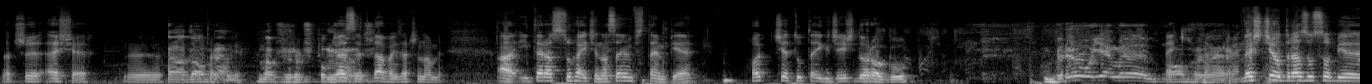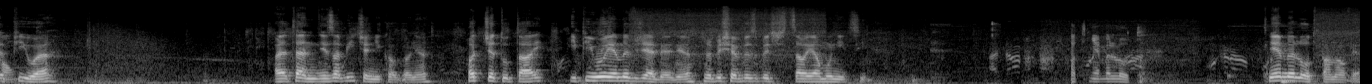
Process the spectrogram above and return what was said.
znaczy Esie. e, A dobra, atakuje. dobrze, że przypomniałeś. Dezer, dawaj, zaczynamy. A, i teraz słuchajcie, na samym wstępie, chodźcie tutaj gdzieś do rogu, Bryłujemy zakręt? weźcie od razu sobie piłę. Ale ten, nie zabijcie nikogo, nie? Chodźcie tutaj i piłujemy w ziemię, nie? Żeby się wyzbyć całej amunicji. Potniemy lód. Tniemy lód, panowie,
